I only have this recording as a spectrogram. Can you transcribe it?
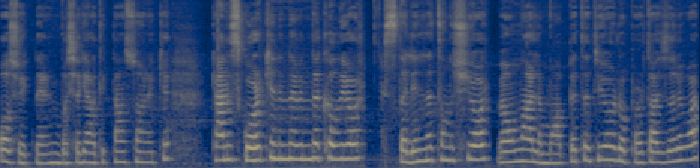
Bolşeviklerin başa geldikten sonraki kendisi Gorki'nin evinde kalıyor. Stalin'le tanışıyor ve onlarla muhabbet ediyor. Röportajları var.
